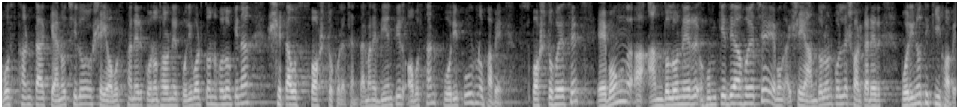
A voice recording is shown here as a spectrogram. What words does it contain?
অবস্থানটা কেন ছিল, সেই অবস্থানের কোনো ধরনের পরিবর্তন হলো কিনা, সেটাও স্পষ্ট করেছেন। তার মানে বিএনপির অবস্থান পরিপূর্ণভাবে স্পষ্ট হয়েছে এবং আন্দোলনের হুমকি দেওয়া হয়েছে এবং সেই আন্দোলন করলে সরকারের পরিণতি কি হবে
